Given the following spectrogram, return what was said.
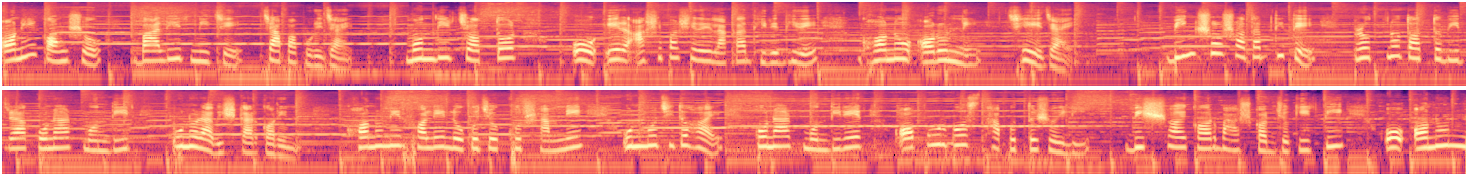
অনেক অংশ বালির নিচে চাপা পড়ে যায়। মন্দির চত্বর ও এর আশেপাশের এলাকা ধীরে ধীরে ঘন অরণ্যে ছেয়ে যায়। বিংশ শতাব্দীতে প্রত্নতত্ত্ববিদরা কোণার্ক মন্দির পুনরাবিষ্কার করেন। খননের ফলে লোকচক্ষুর সামনে উন্মোচিত হয় কোণার্ক মন্দিরের অপূর্ব স্থাপত্যশৈলী বিস্ময়কর ভাস্কর্য কীর্তি ও অনন্য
